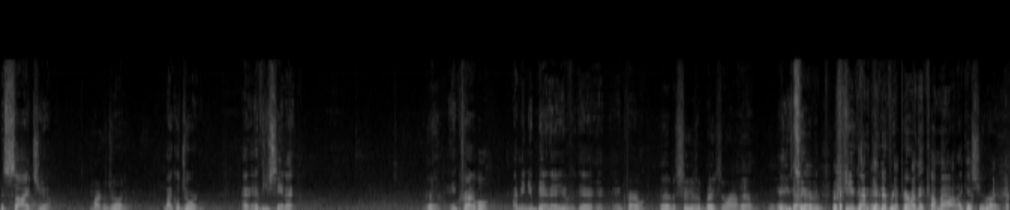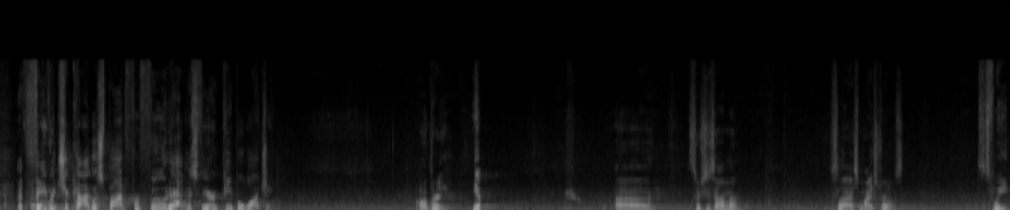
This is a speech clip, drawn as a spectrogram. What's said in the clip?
besides you? Michael Jordan. Michael Jordan. And have you seen it? Yeah. Incredible. I mean, you've been there. You've yeah, incredible. Yeah, the shoes are based around him. You, got every- you got to get every pair when they come out. I guess you're right. Favorite Chicago spot for food, atmosphere, and people watching? All three? Yep. Sushi Samba slash Maestros. Sweet,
